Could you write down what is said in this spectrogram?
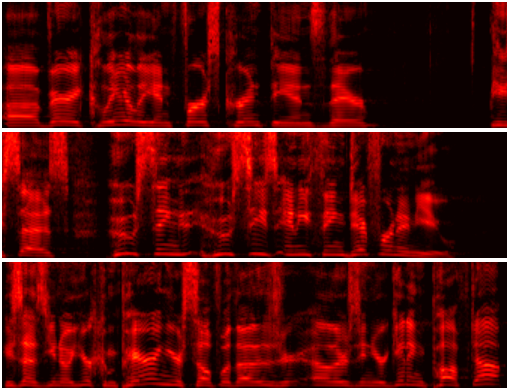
uh, very clearly in First Corinthians there. He says, who, sing, who sees anything different in you? He says, you know, you're comparing yourself with others, others and you're getting puffed up.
